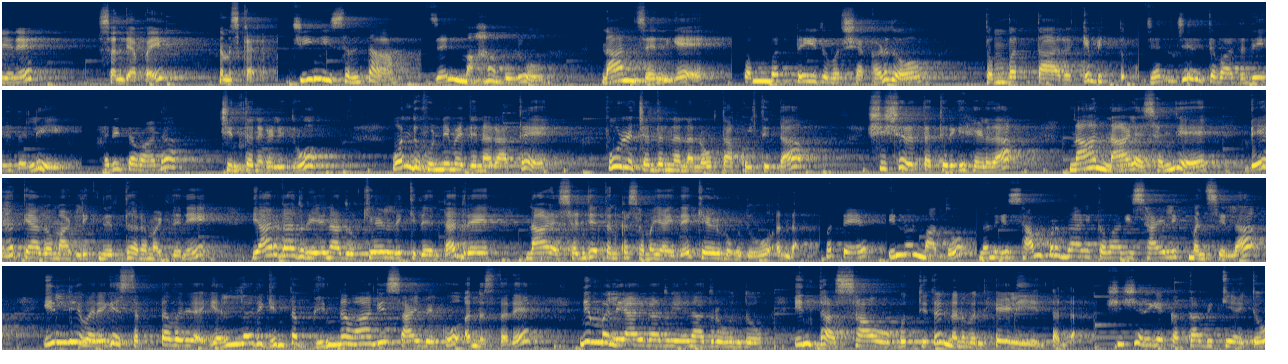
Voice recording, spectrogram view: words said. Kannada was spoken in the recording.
ಆತ್ಮೀಯರೇ ಸಂಧ್ಯಾ ಪೈ, ನಮಸ್ಕಾರ. ಚೀನಿ ಸಂತ ಜೆನ್ ಮಹಾಗುರು ನಾನ್ ಜೆನ್ಗೆ ತೊಂಬತ್ತೈದು ವರ್ಷ ಕಳೆದು ತೊಂಬತ್ತಾರಕ್ಕೆ ಬಿತ್ತು. ಜರ್ಜರಿತವಾದ ದೇಹದಲ್ಲಿ ಹರಿತವಾದ ಚಿಂತನೆಗಳಿದ್ವು. ಒಂದು ಹುಣ್ಣಿಮೆ ದಿನ ರಾತ್ರಿ ಪೂರ್ಣಚಂದ್ರನನ್ನು ನೋಡ್ತಾ ಕುಳಿತಿದ್ದ. ಶಿಷ್ಯರತ್ತ ತಿರುಗಿ ಹೇಳ್ದ, ನಾನು ನಾಳೆ ಸಂಜೆ ದೇಹ ತ್ಯಾಗ ಮಾಡಲಿಕ್ಕೆ ನಿರ್ಧಾರ ಮಾಡಿದ್ದೀನಿ. ಯಾರಿಗಾದರೂ ಏನಾದರೂ ಕೇಳಲಿಕ್ಕಿದೆ ಅಂತಾದರೆ ನಾಳೆ ಸಂಜೆ ತನಕ ಸಮಯ ಇದೆ, ಕೇಳಬಹುದು ಅಂದ. ಮತ್ತೆ ಇನ್ನೊಂದು ಮಾತು, ನನಗೆ ಸಾಂಪ್ರದಾಯಿಕವಾಗಿ ಸಾಯ್ಲಿಕ್ಕೆ ಮನಸ್ಸಿಲ್ಲ ಇಲ್ಲಿವರೆಗೆ ಸತ್ತವರ ಎಲ್ಲರಿಗಿಂತ ಭಿನ್ನವಾಗಿ ಸಾಯಬೇಕು ಅನ್ನಿಸ್ತದೆ. ನಿಮ್ಮಲ್ಲಿ ಯಾರಿಗಾದರೂ ಏನಾದರೂ ಒಂದು ಇಂಥ ಸಾವು ಗೊತ್ತಿದ್ರೆ ನನಗೊಂದು ಹೇಳಿ ಅಂತಂದ. ಶಿಷ್ಯರಿಗೆ ಕಕ್ಕಾಬಿಕ್ಕಿ ಆಯಿತು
